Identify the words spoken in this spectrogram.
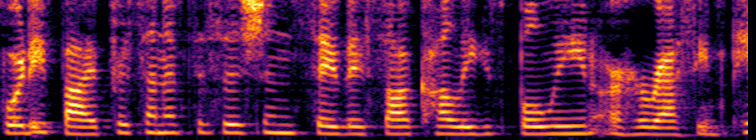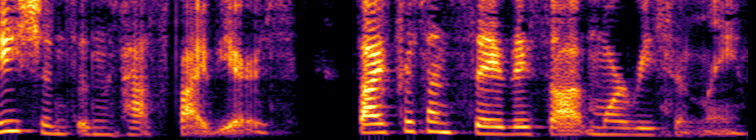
45% of physicians say they saw colleagues bullying or harassing patients in the past five years. 5% say they saw it more recently.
